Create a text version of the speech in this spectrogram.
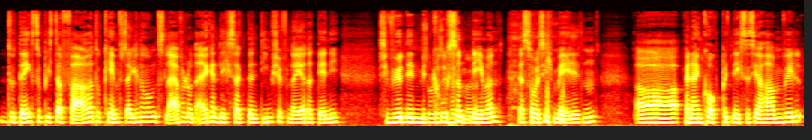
du denkst, du bist der Fahrer, du kämpfst eigentlich noch ums Level und eigentlich sagt dein Teamchef, naja, der Danny, sie würden ihn mit Kusshand halt nehmen, er soll sich melden äh, wenn er ein Cockpit nächstes Jahr haben will.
